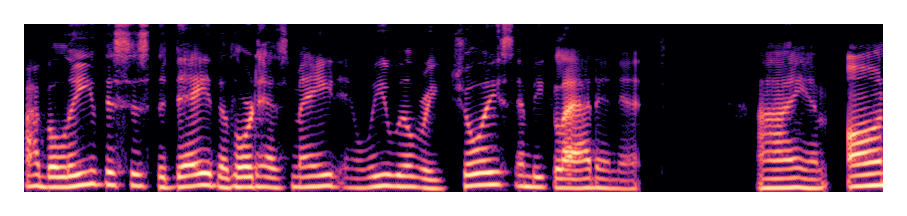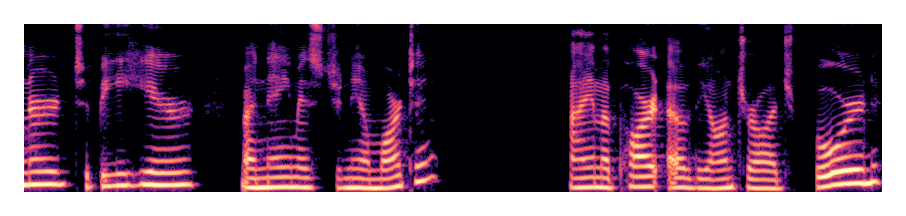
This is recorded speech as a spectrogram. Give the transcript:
I believe this is the day the Lord has made, and we will rejoice and be glad in it. I am honored to be here. My name is Janelle Martin. I am a part of the Entourage Board.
